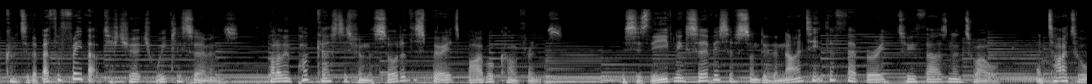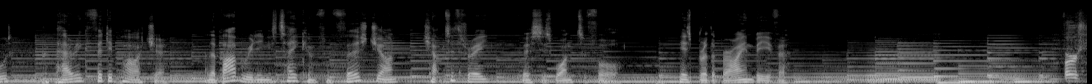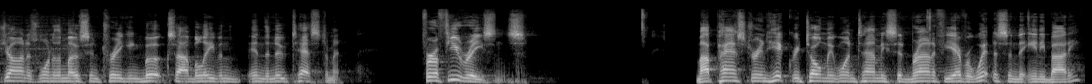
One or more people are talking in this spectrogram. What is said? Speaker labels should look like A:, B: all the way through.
A: Welcome to the Bethel Free Baptist Church weekly sermons. The following podcast is from the Sword of the Spirit Bible Conference. This is the evening service of Sunday, the 19th of February 2012, entitled Preparing for Departure, and the Bible reading is taken from 1 John chapter 3, verses 1 to 4. Here's Brother Brian Beaver.
B: 1 John is one of the most intriguing books, I believe, in, in the New Testament for a few reasons. My pastor in Hickory told me one time, he said, Brian, if you ever witness to anybody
